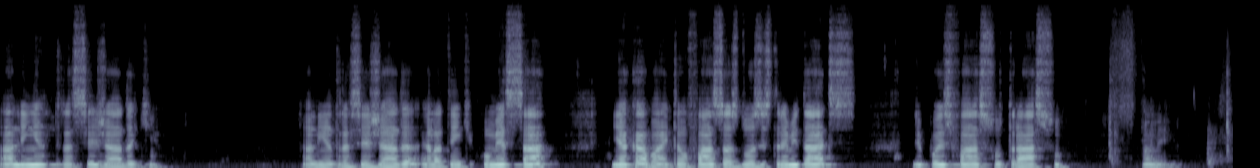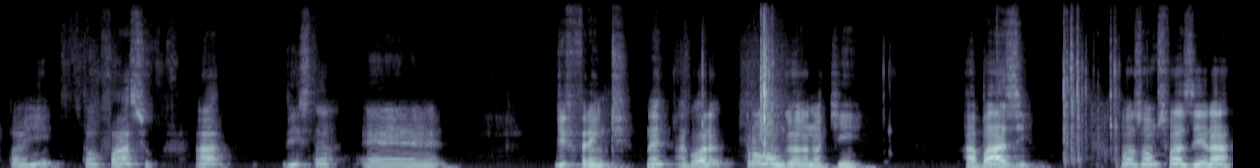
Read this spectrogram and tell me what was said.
a linha tracejada aqui. A linha tracejada, ela tem que começar e acabar. Então, faço as duas extremidades, depois faço o traço também. Tá aí, então, fácil a vista é, de frente, né? Agora, prolongando aqui a base, nós vamos fazer a,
